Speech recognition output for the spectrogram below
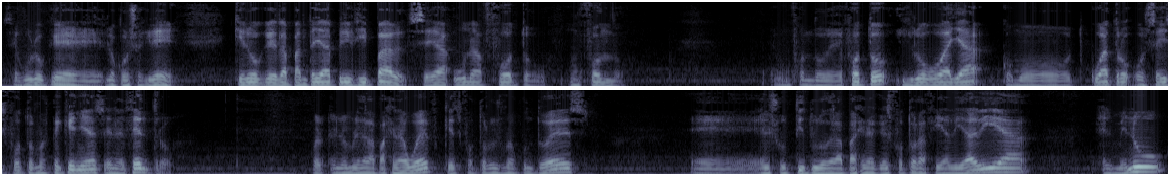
Seguro que lo conseguiré. Quiero que la pantalla principal sea una foto, un fondo. Un fondo de foto y luego haya como cuatro o seis fotos más pequeñas en el centro. Bueno, el nombre de la página web, que es fotolusma.es. Eh, el subtítulo de la página, que es fotografía día a día. El menú,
